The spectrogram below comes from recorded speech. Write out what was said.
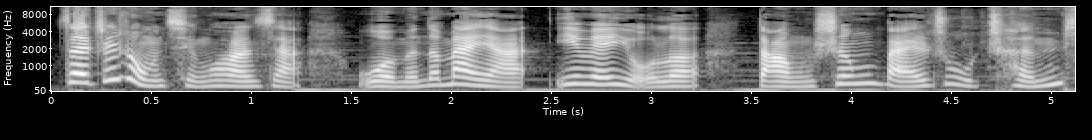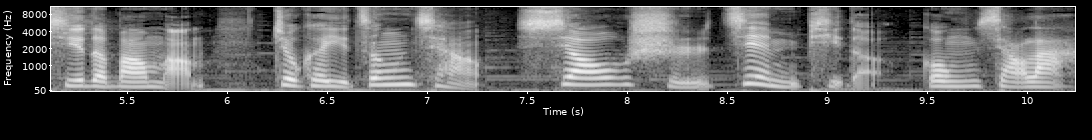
在这种情况下，我们的麦芽因为有了党参、白术、陈皮的帮忙，就可以增强消食健脾的功效啦。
